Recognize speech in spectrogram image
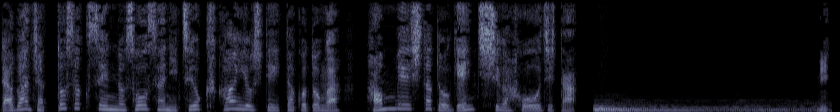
ラバジャット作戦の捜査に強く関与していたことが判明したと現地紙が報じた。日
